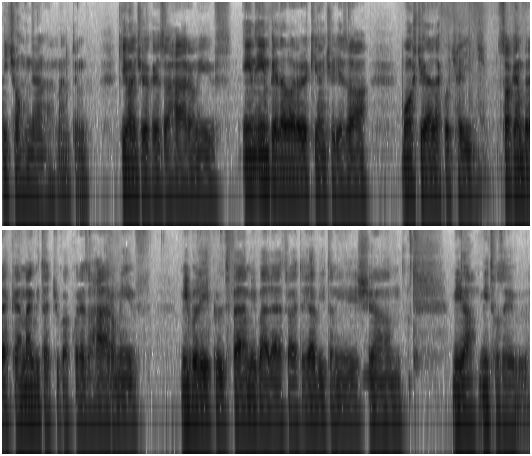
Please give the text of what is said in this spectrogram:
így sok mindenet mentünk. Kíváncsi vagyok, hogy ez a három év. Én, én például arra kíváncsi, hogy ez a most jelenleg, hogyha így szakemberekkel megvitatjuk, akkor ez a három év miből épült fel, miben lehet rajta javítani, és um, mi a, mit hoz a jövő.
